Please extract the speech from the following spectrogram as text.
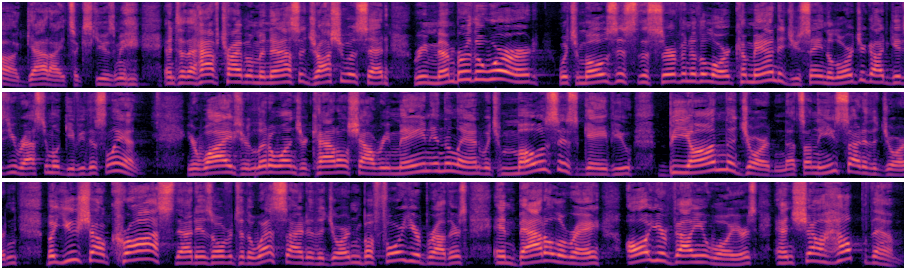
uh, Gadites, excuse me, and to the half tribe of Manasseh, Joshua said, Remember the word which Moses, the servant of the Lord, commanded you, saying, The Lord your God gives you rest and will give you this land. Your wives, your little ones, your cattle shall remain in the land which Moses gave you beyond the Jordan. That's on the east side of the Jordan. But you shall cross, that is, over to the west side of the Jordan, before your brothers in battle array, all your valiant warriors, and shall help them.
